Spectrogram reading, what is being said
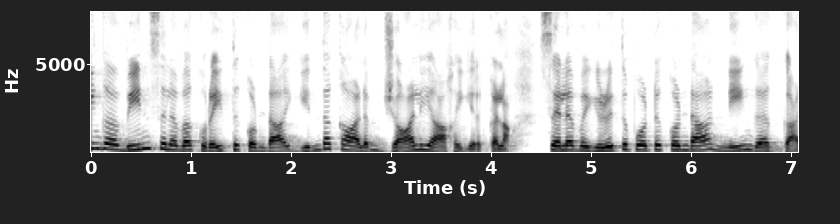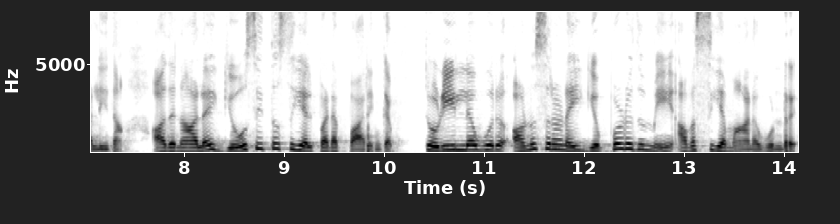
நீங்க வீண் செலவை குறைத்து கொண்டா இந்த காலம் ஜாலியாக இருக்கலாம். செலவை இழுத்து போட்டு கொண்டா நீங்க காலி தான் அதனால யோசித்து செயல்பட பாருங்க. தொழிலில் ஒரு அனுசரணை எப்பொழுதுமே அவசியமான ஒன்று.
